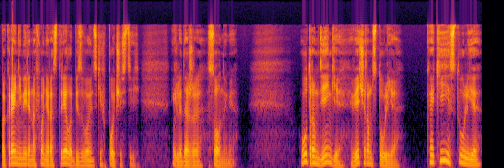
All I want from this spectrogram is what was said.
По крайней мере, на фоне расстрела без воинских почестей. Или даже сонными. Утром деньги, вечером стулья. «Какие стулья?»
